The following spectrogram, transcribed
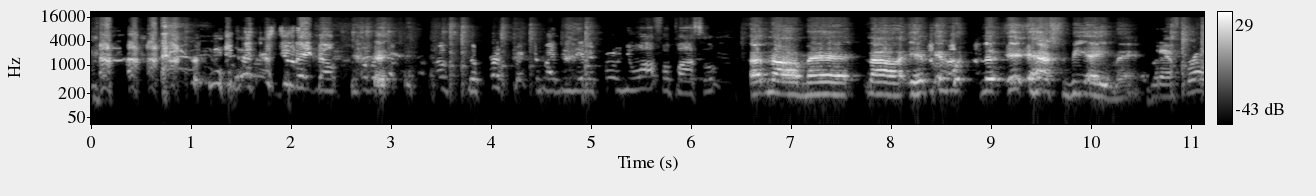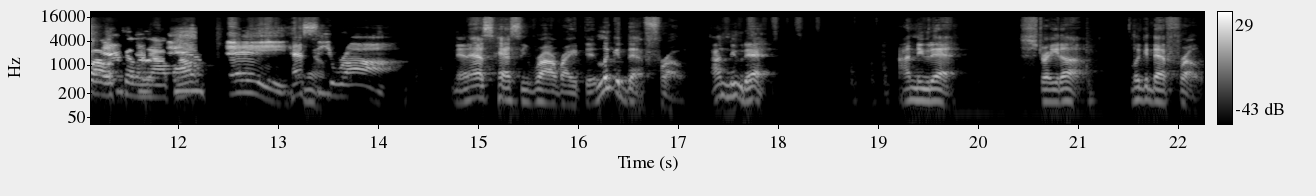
this dude ain't no. The first picture might be there throwing you off, Apostle. Uh, nah, man. Nah, it, it, it, has to be A, man. But that fro I was telling y'all about. A, Hesse yeah. Ra. Now that's Hesy-Ra right there. Look at that fro. I knew that. I knew that. Straight up. Look at that fro.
